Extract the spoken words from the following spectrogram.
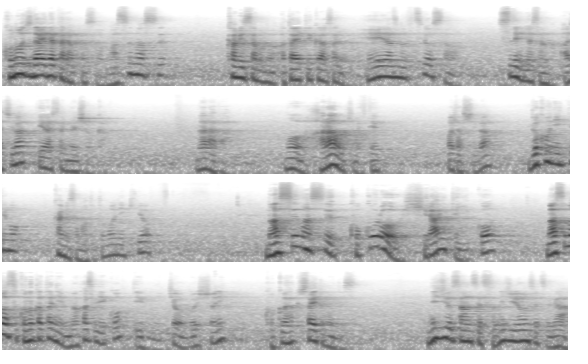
この時代だからこそますます神様の与えてくださる平安の強さをすでに皆さん味わっていらっしゃるでしょうか。ならばもう腹を決めて私はどこにいても神様と共に生きよう。ますます心を開いていこう。ますますこの方に任せていこうっていうふうに今日ご一緒に告白したいと思うんです。23節と24節が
